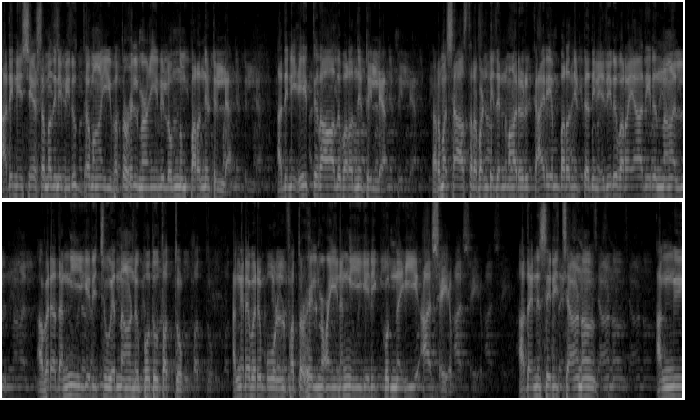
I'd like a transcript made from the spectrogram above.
അതിനുശേഷം അതിന് വിരുദ്ധമായി ഫതുഹുൽ മഈനിൽ ഒന്നും പറഞ്ഞിട്ടില്ല. അതിന് ഏത്തിറാത് പറഞ്ഞിട്ടില്ല. ധർമ്മശാസ്ത്ര പണ്ഡിതന്മാർ ഒരു കാര്യം പറഞ്ഞിട്ട് അതിനെതിര് പറയാതിരുന്നാൽ അവരത് അംഗീകരിച്ചു എന്നാണ് പൊതു തത്വം അങ്ങനെ വരുമ്പോൾ ഫത്തുഹിൽ മൊയ്ൻ അംഗീകരിക്കുന്ന ഈ ആശയം. അതനുസരിച്ചാണ് അങ്ങ്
